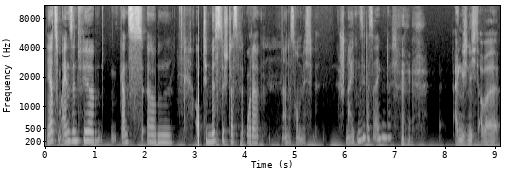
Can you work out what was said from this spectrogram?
Ja, zum einen sind wir ganz ähm, optimistisch, dass wir, oder andersrum, ich, schneiden Sie das eigentlich? eigentlich nicht, aber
